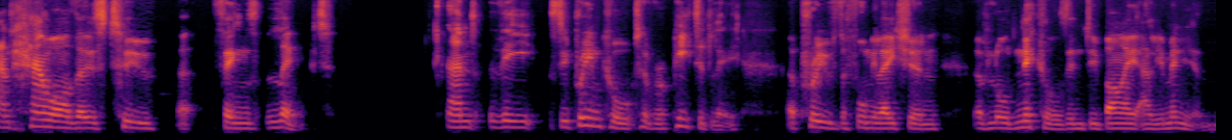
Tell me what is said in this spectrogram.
And how are those two uh, things linked? And the Supreme Court have repeatedly approved the formulation of Lord Nicholls in Dubai Aluminium,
